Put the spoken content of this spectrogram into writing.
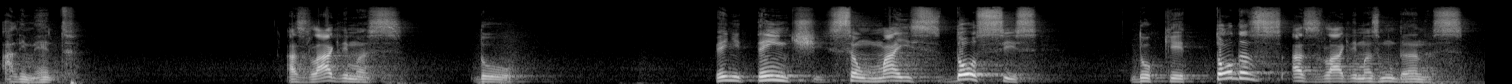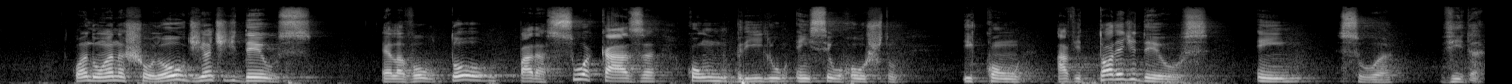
alimento. As lágrimas do penitente são mais doces do que todas as lágrimas mundanas. Quando Ana chorou diante de Deus, ela voltou para sua casa com um brilho em seu rosto e com a vitória de Deus em sua vida.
